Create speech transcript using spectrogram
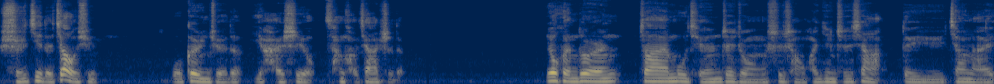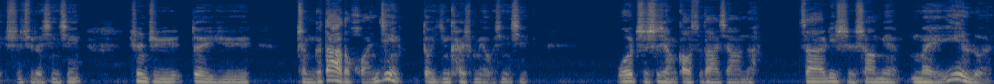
实际的教训，我个人觉得也还是有参考价值的。有很多人在目前这种市场环境之下，对于将来失去了信心，甚至于对于整个大的环境都已经开始没有信心。我只是想告诉大家呢，在历史上面每一轮。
